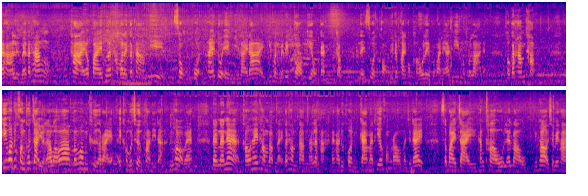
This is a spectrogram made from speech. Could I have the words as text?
นะคะ หรือแม้กระทั่งถ่ายเอาไปเพื่อทำอะไรก็ตามที่ส่งผลให้ตัวเองมีรายได้ ที่มันไม่ได้ก่อเกี่ยวกันกับในส่วนของพิพิธภัณฑ์ของเขาเลยประมาณเนี้ยที่เมืองโบราณเนี่ยเขาก็ห้ามทำ กี้ว่าทุกคนเข้าใจอยู่แล้วว่าว่าว่ามันคืออะไรไอ้คำว่าเชิงพาณิชย์อะนึกภาพออกไหมดังนั้นเนี่ยเขาให้ทำแบบไหนก็ทำตามนั้นแหละค่ะนะคะ ทุกคนการมาเที่ยวของเรามันจะได้สบายใจทั้งเขาและเรานึกภาพออกใช่ไหมคะ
